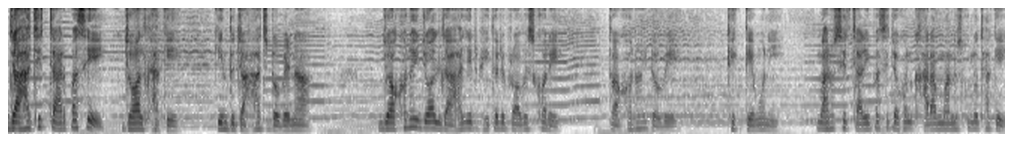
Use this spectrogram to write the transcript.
জাহাজের চারপাশে জল থাকে, কিন্তু জাহাজ ডোবে না। যখনই জল জাহাজের ভিতরে প্রবেশ করে, তখনই ডোবে। ঠিক তেমনি মানুষের চারিপাশে যখন খারাপ মানুষগুলো থাকে,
